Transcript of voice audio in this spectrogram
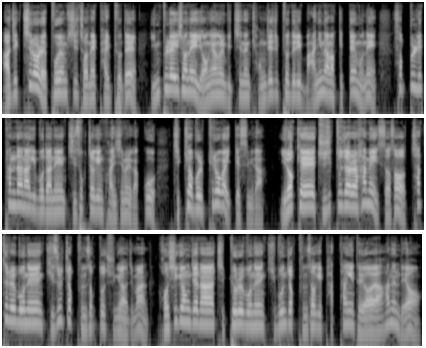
아직 7월 FOMC 전에 발표될 인플레이션에 영향을 미치는 경제 지표들이 많이 남았기 때문에 섣불리 판단하기보다는 지속적인 관심을 갖고 지켜볼 필요가 있겠습니다. 이렇게 주식 투자를 함에 있어서 차트를 보는 기술적 분석도 중요하지만 거시경제나 지표를 보는 기본적 분석이 바탕이 되어야 하는데요.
